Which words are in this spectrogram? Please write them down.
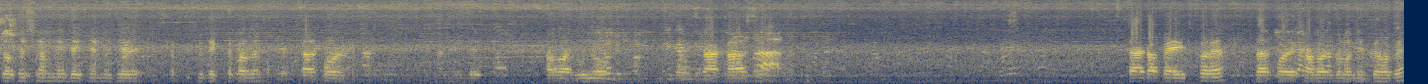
চোখের সামনে দেখে নিজে সবকিছু দেখতে পাবেন। তারপর এখানে যে খাবারগুলো রাখা আছে। টাকা পেড করে তারপরে খাবারগুলো নিতে হবে।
